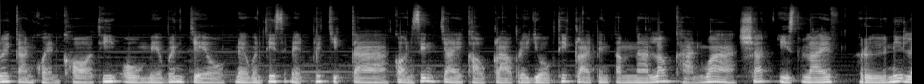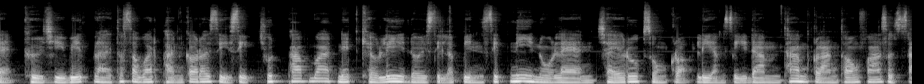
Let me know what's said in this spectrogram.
ด้วยการแขวนคอที่โอเมลเบิลเจลในวันที่ 11 พฤศจิกา ก่อนสิ้นใจเขากล่าวประโยคที่กลายเป็นตำนานเล่าขานว่า shut is life หรือนี่แหละคือชีวิตปลายทศวรรษ 1940 ชุดภาพวาดเน็ตเคลลี่ โดยศิลปินซิดนีย์โนแลนใช้รูปทรงเกราะเหลี่ยมสีดำท่ามกลางท้องฟ้าสดใส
